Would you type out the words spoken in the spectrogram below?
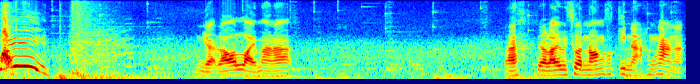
เฮ้ยเนี่ยเราอร่อยมากนะไปเดี๋ยวเราไปชวนน้องเขากินอะข้างล่างอะ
